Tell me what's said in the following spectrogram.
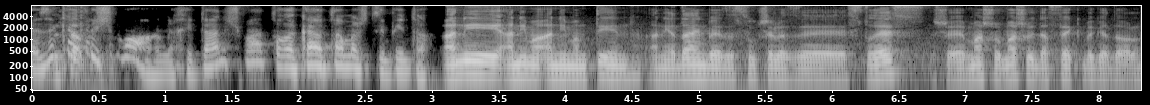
איזה זה כיף טוב. לשמוע, נחיתה נשמעת רכה יותר ממה שציפית. אני... אני, אני, ממתין, אני עדיין באיזה סוג של איזה סטרס, שמשהו משהו ידפק בגדול.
